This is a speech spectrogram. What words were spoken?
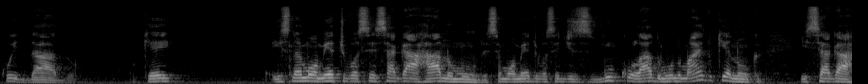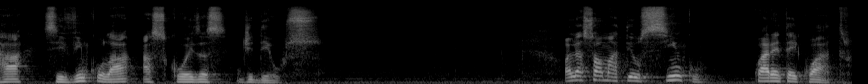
cuidado, ok? Isso não é momento de você se agarrar no mundo, isso é momento de você desvincular do mundo mais do que nunca e se agarrar, se vincular às coisas de Deus. Olha só Mateus 5, 44.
